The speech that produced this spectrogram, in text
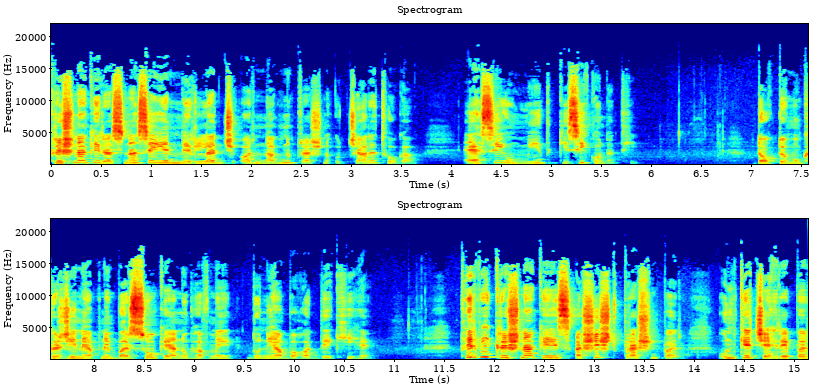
कृष्णा की रचना से यह निर्लज और नग्न प्रश्न उच्चारित होगा ऐसी उम्मीद किसी को न थी। डॉक्टर मुखर्जी ने अपने बरसों के अनुभव में दुनिया बहुत देखी है। फिर भी कृष्णा के इस अशिष्ट प्रश्न पर उनके चेहरे पर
